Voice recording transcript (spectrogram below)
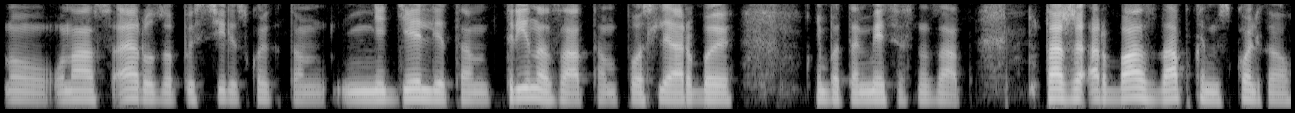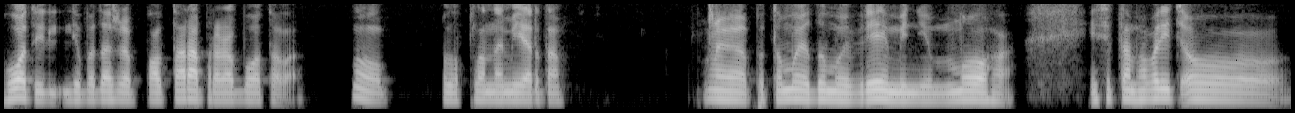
Ну, у нас Эру запустили сколько там, недели там, три назад, там, после арбы либо там месяц назад. Та же арба с дапками сколько? Год, либо даже полтора проработала. Ну, планомерно. Э, потому, я думаю, времени много. Если там говорить о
